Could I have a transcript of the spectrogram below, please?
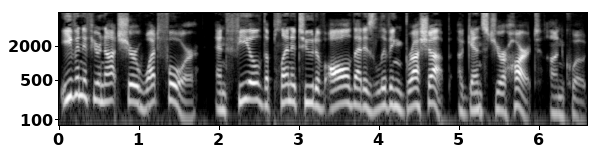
even if you're not sure what for, and feel the plenitude of all that is living brush up against your heart, unquote.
